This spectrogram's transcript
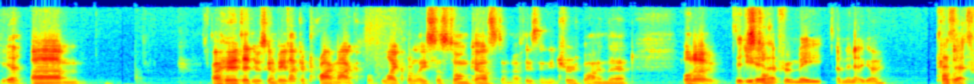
Yeah. Um, I heard that there was going to be like a Primarch like release of Stormcast. I don't know if there's any truth behind that. Although, Did you hear that from me a minute ago? 'Cause probably, that's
